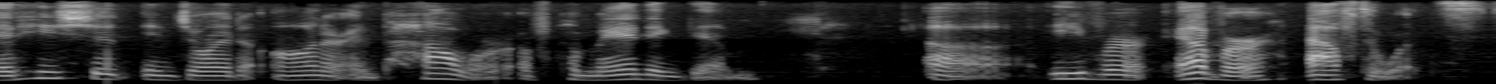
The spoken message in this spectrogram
that he should enjoy the honor and power of commanding them uh, ever, ever afterwards.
